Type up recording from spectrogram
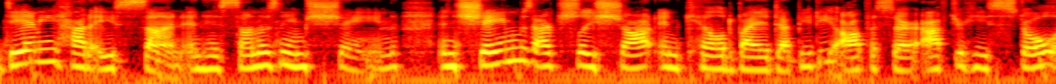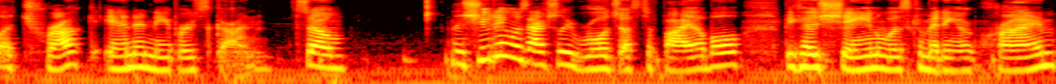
Danny had a son, and his son was named Shane. And Shane was actually shot and killed by a deputy officer after he stole a truck and a neighbor's gun. So the shooting was actually ruled justifiable because Shane was committing a crime,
